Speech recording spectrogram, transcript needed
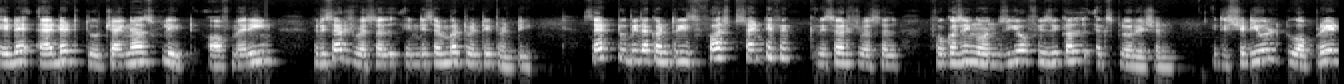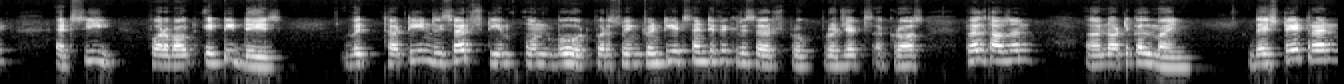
added to China's fleet of marine research vessel in December 2020. Said to be the country's first scientific research vessel focusing on geophysical exploration. It is scheduled to operate at sea for about 80 days with 13 research teams on board pursuing 28 scientific research pro projects across 12,000 uh, nautical miles. The state-run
